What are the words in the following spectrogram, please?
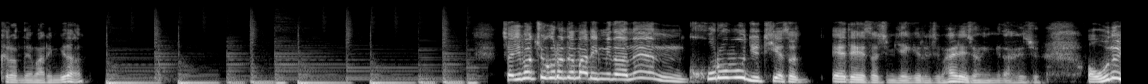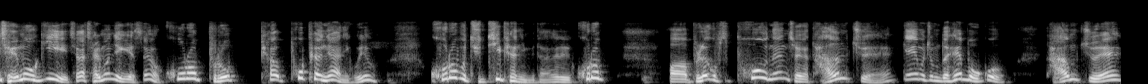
그런데 말입니다. 자, 이번 주 그런데 말입니다는 Call of Duty에서 에 대해서 지금 얘기를 좀 할 예정입니다. 그래서 어, 오늘 제목이 제가 잘못 얘기했어요. Call of 브 로 four편이 아니고요. Call of Duty 편입니다. 그리고 Call of 어, Black Ops 4는 저희가 다음 주에 게임을 좀 더 해보고 다음 주에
